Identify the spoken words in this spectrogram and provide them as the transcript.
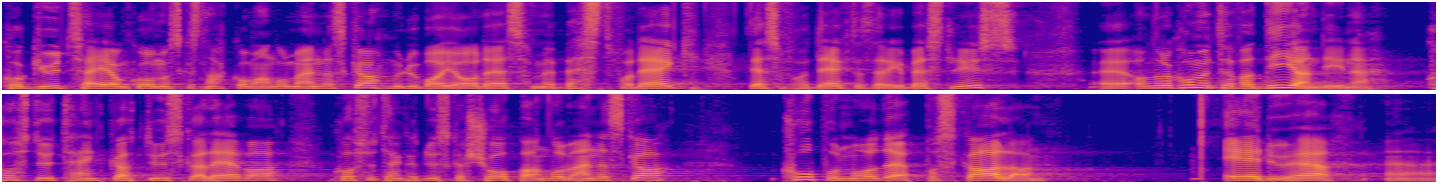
hva Gud sier om hva vi skal snakke om andre mennesker, men du bare gjør det som er best for deg, det som får deg til å se deg i best lys. Eh, og når det kommer til verdiene dine, hvordan du tenker at du skal leve, hvordan du tenker at du skal se på andre mennesker, hvor på en måte på skalaen er du her? Eh,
